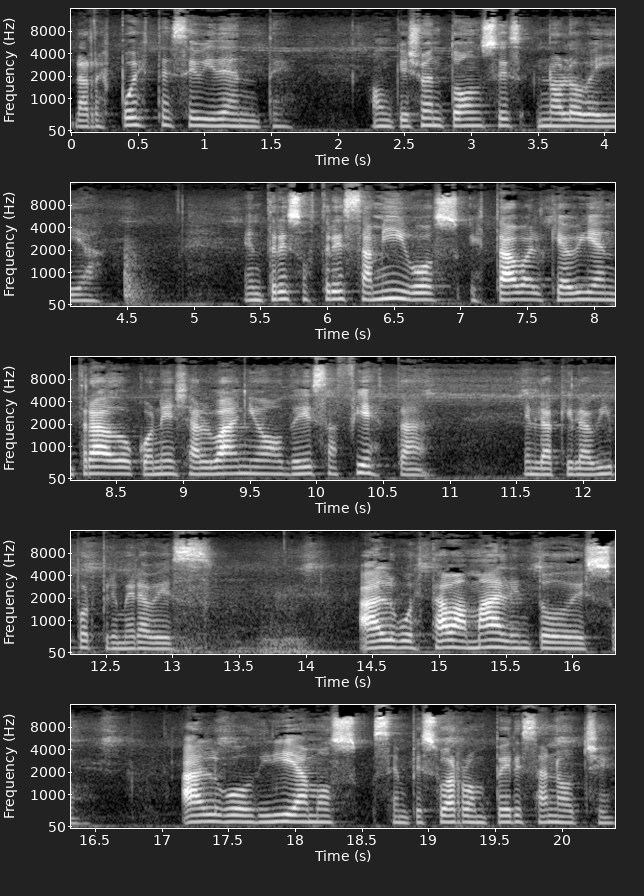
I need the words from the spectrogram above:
La respuesta es evidente aunque yo entonces no lo veía. Entre esos tres amigos estaba el que había entrado con ella al baño de esa fiesta en la que la vi por primera vez. Algo estaba mal en todo eso. Algo, diríamos, se empezó a romper esa noche,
